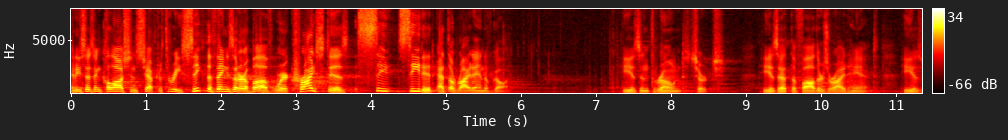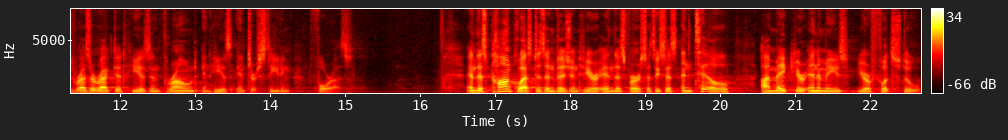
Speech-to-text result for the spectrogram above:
And he says in Colossians chapter 3 seek the things that are above, where Christ is seated at the right hand of God. He is enthroned, church. He is at the Father's right hand. He is resurrected, He is enthroned, and He is interceding for us. And this conquest is envisioned here in this verse as he says, Until I make your enemies your footstool.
